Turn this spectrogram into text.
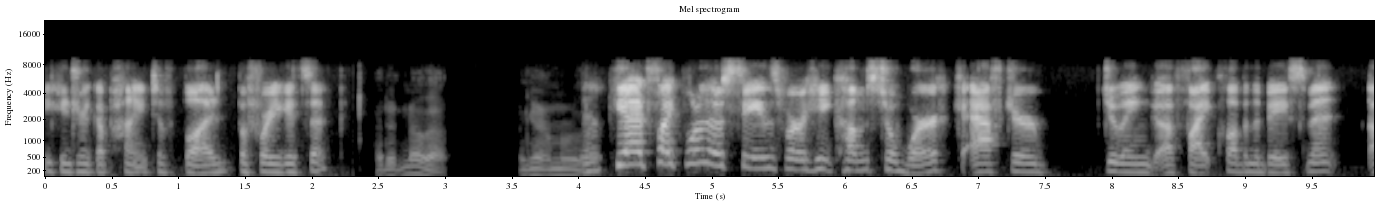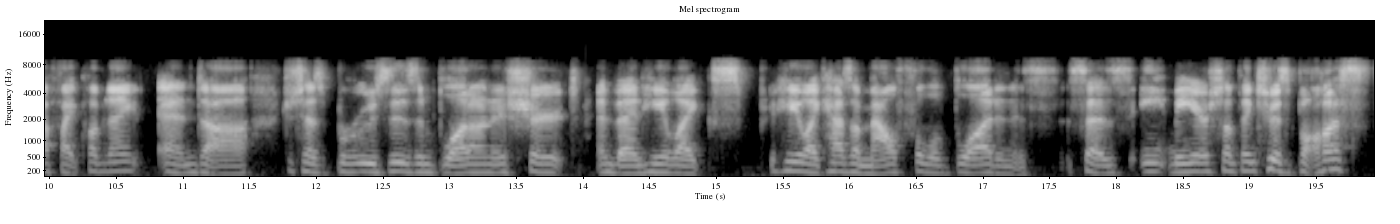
you can drink a pint of blood before you get sick. I didn't know that. I can't remember that. Yeah, it's like one of those scenes where he comes to work after doing a fight club in the basement, a fight club night, and uh just has bruises and blood on his shirt, and then he like sp- he like has a mouthful of blood and it says "eat me" or something to his boss,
